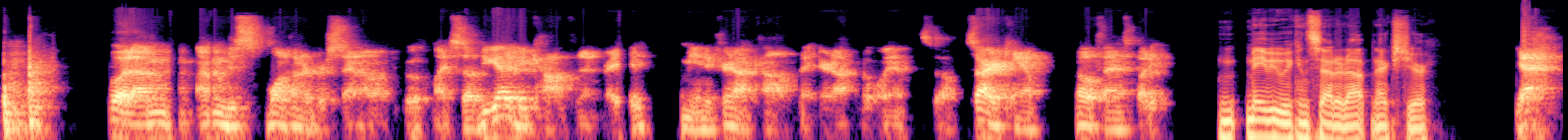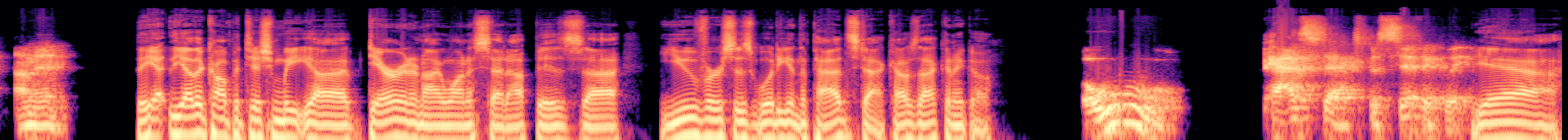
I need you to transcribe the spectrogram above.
but I'm I'm just 100. percent I want to go with myself. You got to be confident, right? I mean, if you're not confident, you're not going to win. So sorry, Cam. No offense, buddy. Maybe we can set it up next year. Yeah, I'm in. The the other competition we uh, Darren and I want to set up is uh, you versus Woody in the pad stack. How's that going to go? Oh, pad stack specifically. Yeah,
